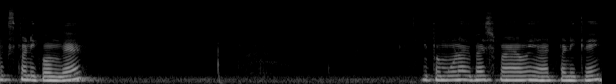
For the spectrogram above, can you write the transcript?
மிக்ஸ் பண்ணிக்கோங்க. இப்போ மூணாவது பேட்ச் மாவையும் ஆட் பண்ணிக்கிறேன்.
